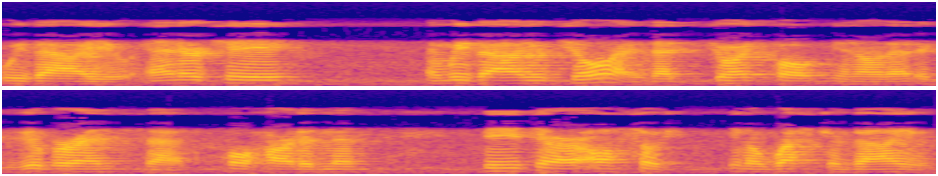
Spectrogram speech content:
we value energy, and we value joy, that joyful, you know, that exuberance, that wholeheartedness. These are also, you know, Western values.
